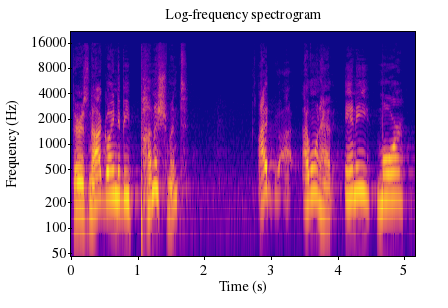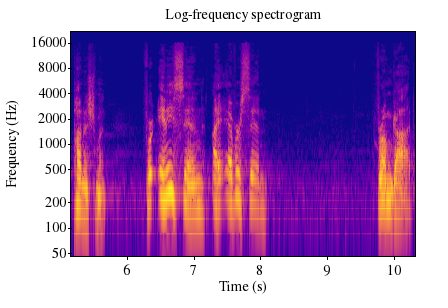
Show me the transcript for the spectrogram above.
There is not going to be punishment. I, I won't have any more punishment for any sin I ever sin from God.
